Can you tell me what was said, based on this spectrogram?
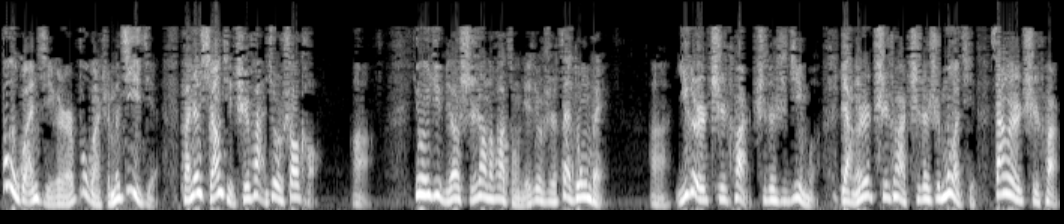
不管几个人，不管什么季节，反正想起吃饭就是烧烤啊。用一句比较时尚的话总结，就是在东北。啊，一个人吃串吃的是寂寞，两个人吃串吃的是默契，三个人吃串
